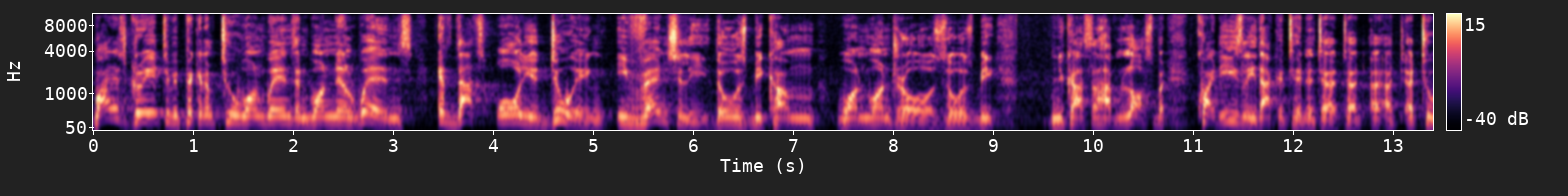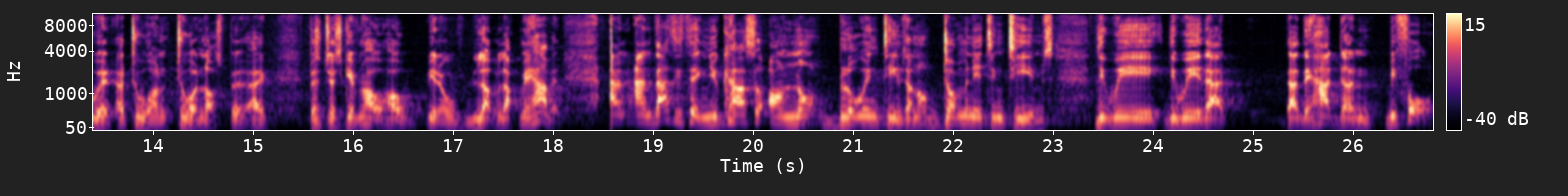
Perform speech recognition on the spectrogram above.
while it's great to be picking up 2 1 wins and 1 0 wins, if that's all you're doing, eventually those become 1 1 draws. Those be, Newcastle haven't lost, but quite easily that could turn into a, a, a, two, a two one two one loss. But, uh, just given how, how you know luck, luck may have it, and and that's the thing. Newcastle are not blowing teams, are not dominating teams the way the way that that they had done before.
